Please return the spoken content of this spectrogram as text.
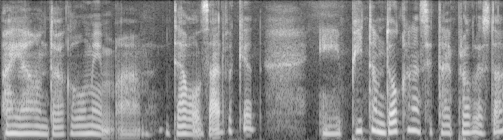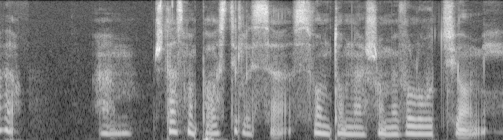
A ja onda glumim um, Devil's Advocate i pitam dok nas je taj progres doveo. Um, šta smo postigli sa svom tom našom evolucijom i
